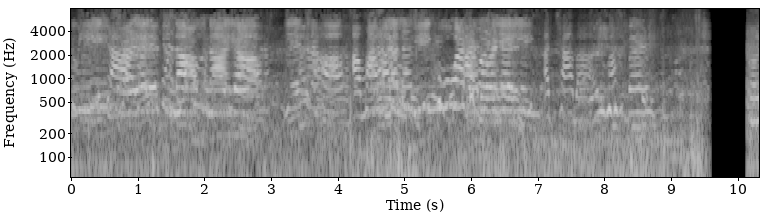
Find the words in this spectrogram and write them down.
तुम्ही शाळेत पुन्हा पुन्हा या. आम्हाला तुमची खूप आठवण येईल अच्छा बाय. बाय. काय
